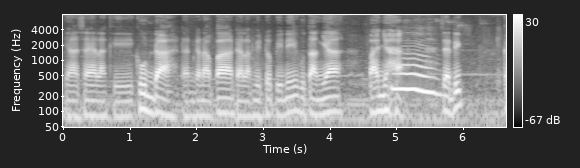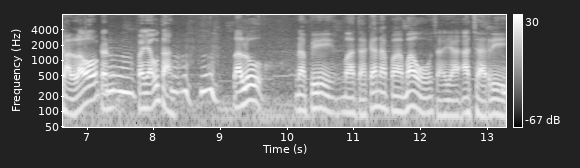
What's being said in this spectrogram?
ya saya lagi gundah dan kenapa dalam hidup ini hutangnya banyak. Jadi galau dan banyak utang. Lalu Nabi mengatakan apa mau saya ajari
